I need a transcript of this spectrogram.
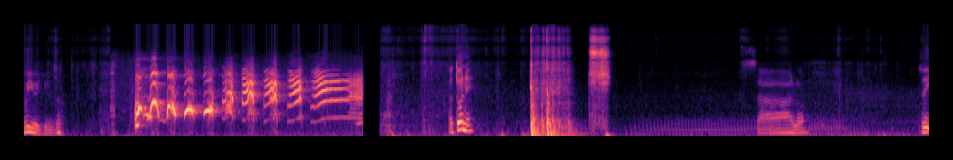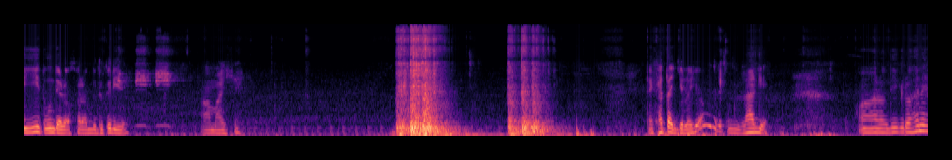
ઉયો જો જો હતો ને સાલો જો ઈ તું ઉંદેડો ખરાબ બધું કરી દે આમાં છે તે ખાતા જ ગયેલો છે હો મિત્રો તમને લાગે મારો દીકરો છે ને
